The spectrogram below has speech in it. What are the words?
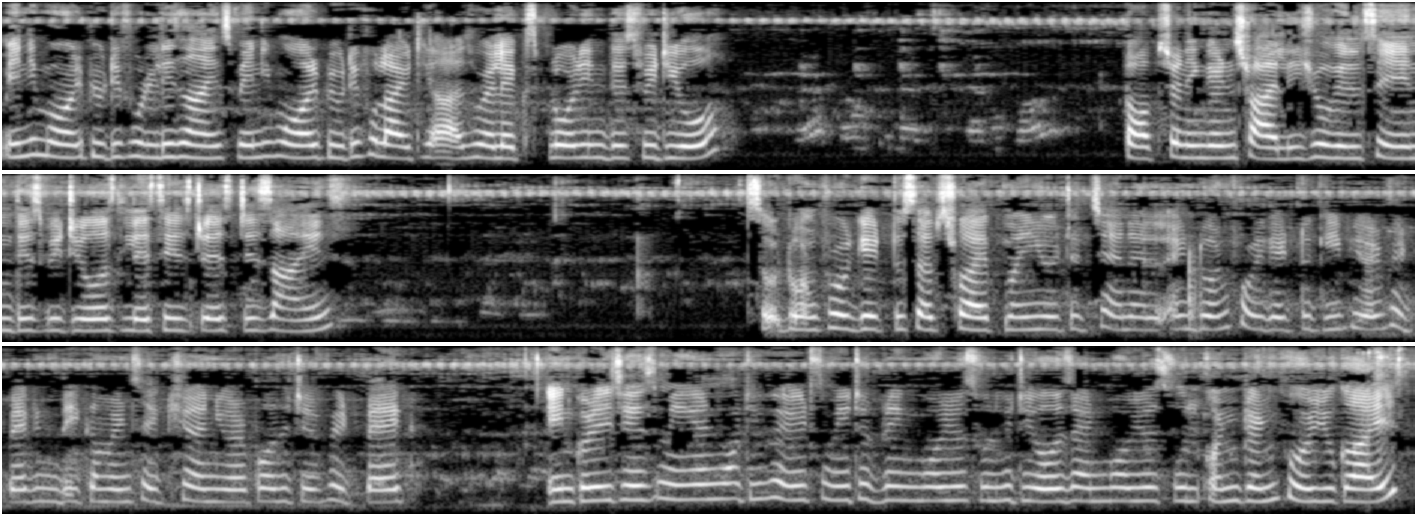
Many more beautiful designs many more beautiful ideas will explore in this video. Top stunning and stylish you will see in this videos laces dress designs. So don't forget to subscribe my youtube channel and don't forget to give your feedback in the comment section your positive feedback encourages me and motivates me to bring more useful videos and more useful content for you guys.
